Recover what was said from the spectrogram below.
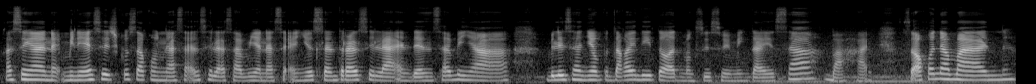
Kasi nga, minessage ko sa kung nasaan sila. Sabi niya, nasa NU Central sila. And then, sabi niya, bilisan niyo, punta kayo dito at magsiswimming tayo sa bahay. So, ako naman,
